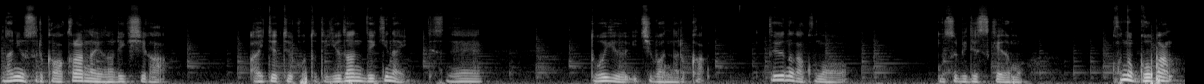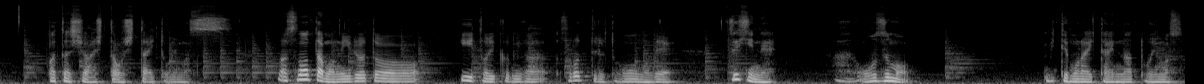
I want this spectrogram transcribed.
何をするかわからないような力士が相手ということで油断できないですね。どういう一番になるかというのがこの結びですけれどもこの5番。私は明日押したいと思います。まあ、その他もね、いろいろといい取り組みが揃ってると思うので、是非ね、あの大相撲見てもらいたいなと思います。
